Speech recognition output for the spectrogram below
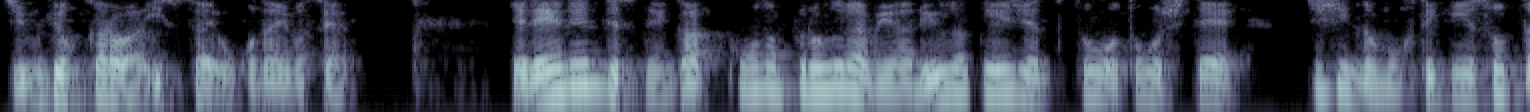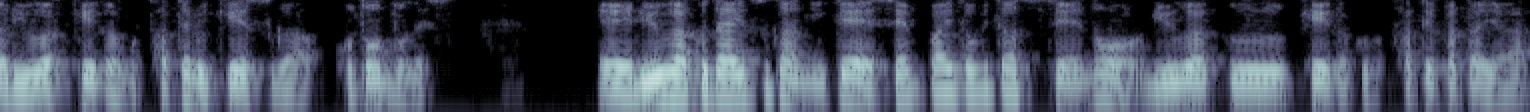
事務局からは一切行いません。え例年ですね、学校のプログラムや留学エージェント等を通して、自身の目的に沿った留学計画を立てるケースがほとんどです。えー、留学大図鑑にて、先輩飛び立つ生の留学計画の立て方や、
